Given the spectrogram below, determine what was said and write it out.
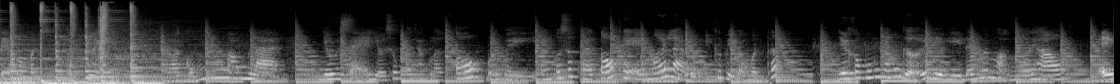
để mà mình trò chuyện. Rồi cũng mong là Như sẽ giữ sức khỏe thật là tốt bởi vì em có sức khỏe tốt thì em mới làm được những cái việc mà mình thích. Như có muốn nhắn gửi điều gì đến với mọi người không? em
